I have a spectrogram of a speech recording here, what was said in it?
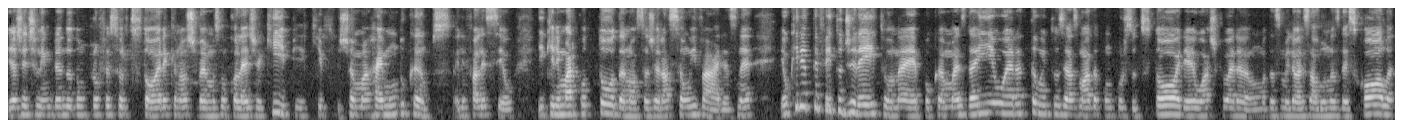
e a gente lembrando de um professor de história que nós tivemos no colégio equipe, que chama Raimundo Campos. Ele faleceu e que ele marcou toda a nossa geração e várias, né? Eu queria ter feito direito na época, mas daí eu era tão entusiasmada com o curso de história, eu acho que eu era uma das melhores alunas da escola,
